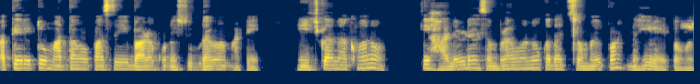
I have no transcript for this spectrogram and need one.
અત્યારે તો માતાઓ પાસે બાળકોને સુવડાવવા માટે હિંચકા નાખવાનો કે હાલરડા સંભળાવવાનો કદાચ સમય પણ નહીં રહેતો હોય.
